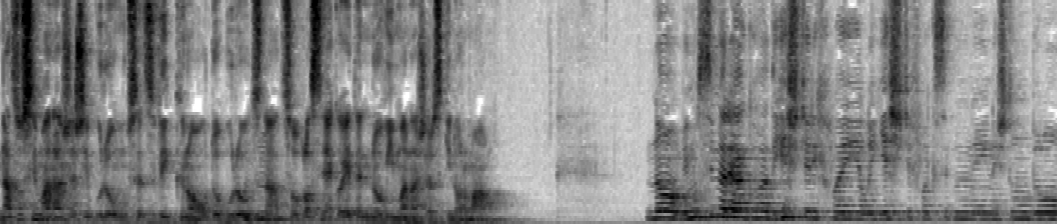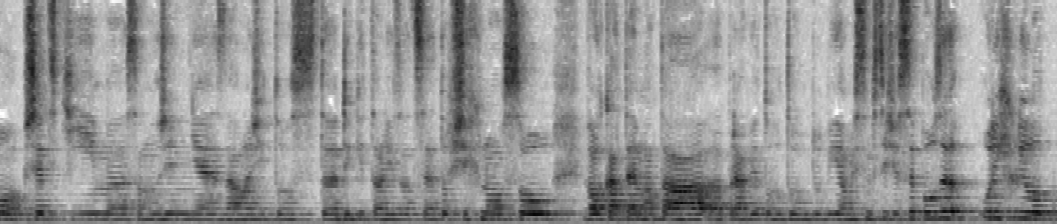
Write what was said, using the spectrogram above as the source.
na co si manažeři budou muset zvyknout do budoucna, mm-hmm. co vlastně jako je ten nový manažerský normál? No, my musíme reagovat ještě rychleji, ale ještě flexibilněji, než tomu bylo předtím. Samozřejmě záležitost digitalizace, to všechno jsou velká témata eh, právě tohoto období a myslím si, že se pouze urychlilo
